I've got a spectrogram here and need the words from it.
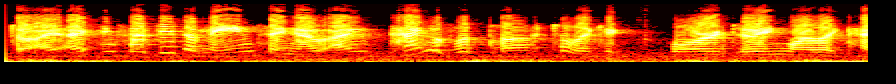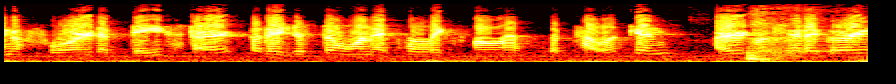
So I, I think that'd be the main thing. I, I kind of would love to like explore doing more like kind of Florida-based art, but I just don't want it to like fall into the pelican art category.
